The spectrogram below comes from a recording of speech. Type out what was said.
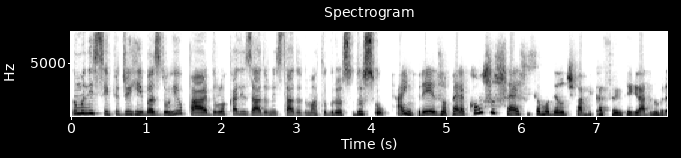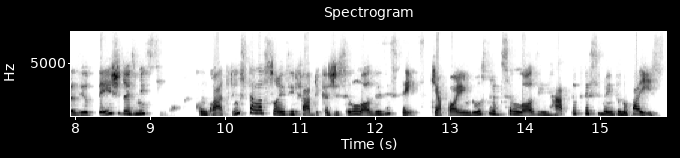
no município de Ribas do Rio Pardo, localizado no estado do Mato Grosso do Sul. A empresa opera com sucesso seu modelo de fabricação integrado no Brasil desde 2005 com quatro instalações em fábricas de celulose existentes, que apoia a indústria de celulose em rápido crescimento no país.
